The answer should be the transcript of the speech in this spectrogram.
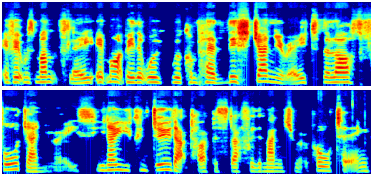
if it was monthly, it might be that we'll, we'll compare this January to the last four Januaries. You know, you can do that type of stuff with the management reporting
